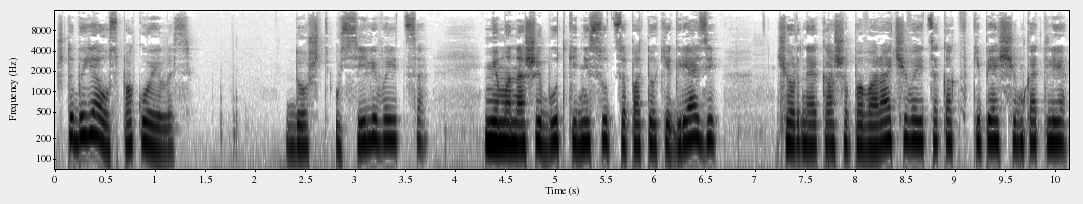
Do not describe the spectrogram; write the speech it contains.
чтобы я успокоилась. Дождь усиливается. Мимо нашей будки несутся потоки грязи. Черная каша поворачивается, как в кипящем котле,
